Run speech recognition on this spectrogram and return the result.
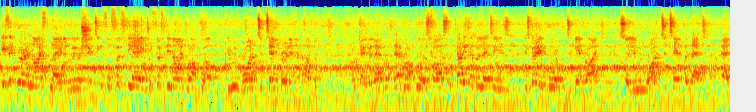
If it were a knife blade and we were shooting for 58 or 59 Rockwell, you would want to temper it in an oven. Okay, but that, that Rockwell, as far as the cutting ability is, is very important to get right. So you would want to temper that at,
